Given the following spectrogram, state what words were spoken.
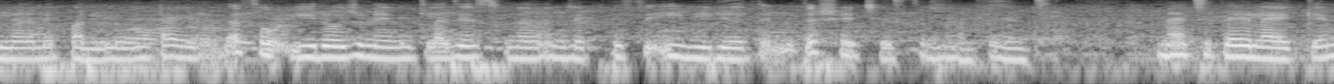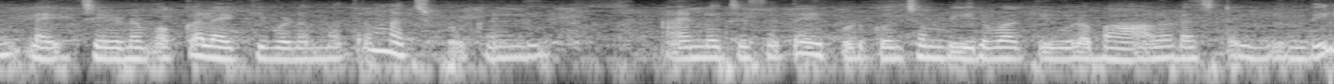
ఇలానే పనులు ఉంటాయి కదా. సో ఈరోజు నేను ఇట్లా చేస్తున్నాను అని చెప్పేసి ఈ వీడియో అయితే మీతో షేర్ చేస్తున్నాను ఫ్రెండ్స్. నచ్చితే లైక్ ఏం లైక్ చేయడం ఒక్క లైక్ ఇవ్వడం మాత్రం మర్చిపోకండి. అండ్ వచ్చేసి అయితే ఇప్పుడు కొంచెం బీరువాకి కూడా బాగా డస్ట్ అయ్యింది.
